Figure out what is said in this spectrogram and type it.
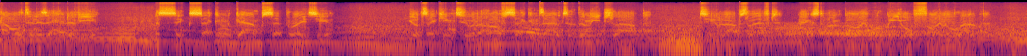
Hamilton is ahead of you. A six second gap separates you. You're taking two and a half seconds out of them each lap. Two laps left. Next time by will be your final lap.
